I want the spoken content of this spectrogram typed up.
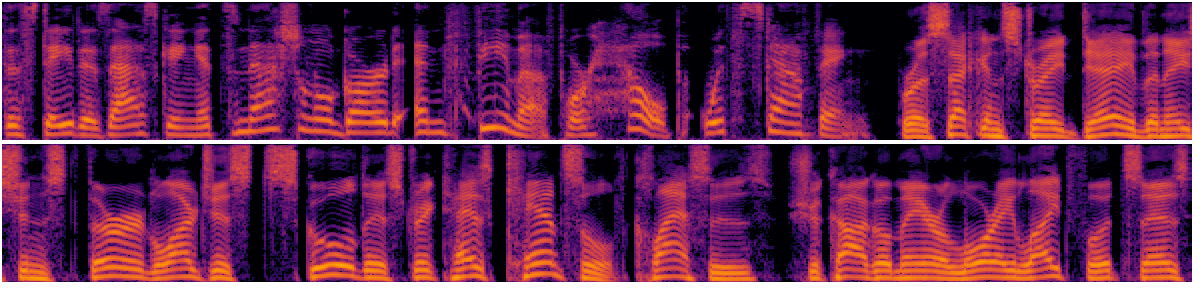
The state is asking its National Guard and FEMA for help with staffing. For a second straight day, the nation's third largest school district has canceled classes. Chicago Mayor Lori Lightfoot says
